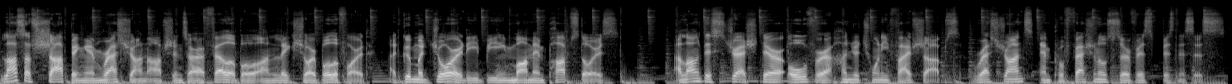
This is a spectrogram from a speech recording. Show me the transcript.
Lots of shopping and restaurant options are available on Lakeshore Boulevard, a good majority being mom and pop stores. Along this stretch, there are over 125 shops, restaurants, and professional service businesses.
